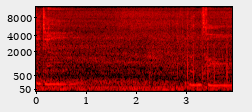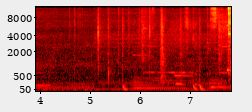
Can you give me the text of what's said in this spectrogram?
짜잔. 완성. 맛있게 먹겠습니다.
